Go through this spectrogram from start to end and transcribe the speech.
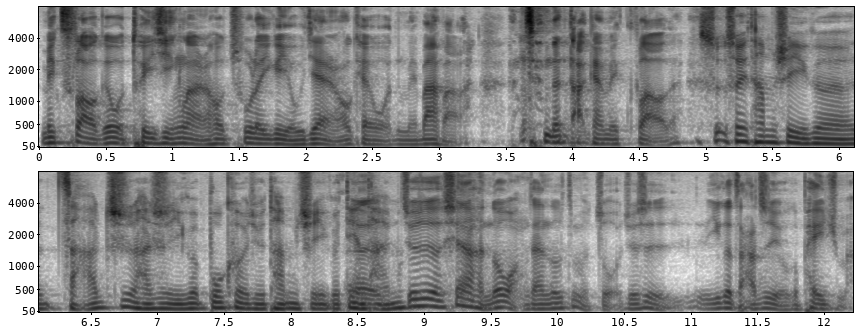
Mixcloud 给我推新了，然后出了一个邮件，OK，我就没办法了，只能打开 Mixcloud。所以所以他们是一个杂志还是一个播客？就他们是一个电台吗？就是现在很多网站都这么做，就是一个杂志有个 page 嘛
